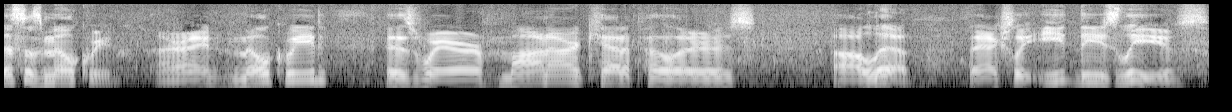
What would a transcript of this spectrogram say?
This is milkweed, all right? Milkweed is where monarch caterpillars uh, live. They actually eat these leaves,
